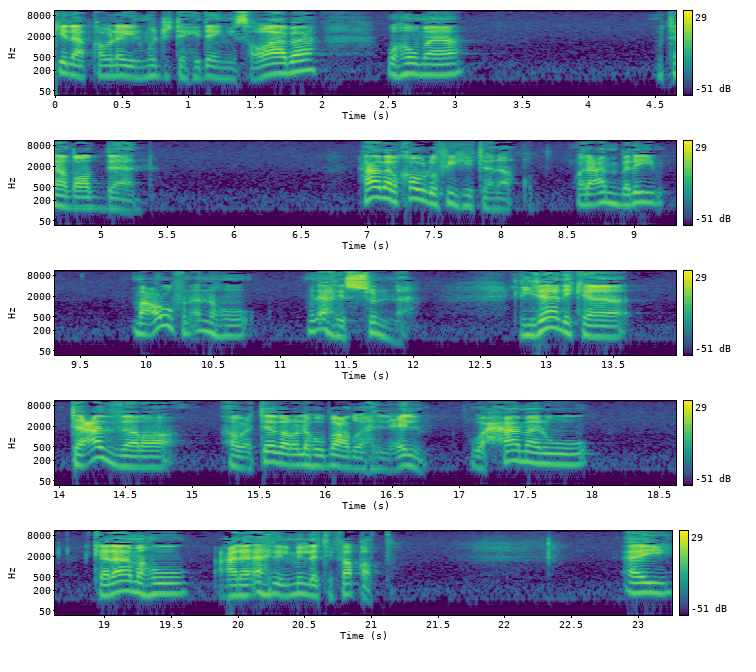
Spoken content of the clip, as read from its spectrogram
كلا قولي المجتهدين صوابا وهما متضادان؟ هذا القول فيه تناقض والعنبري معروف أنه من أهل السنة. لذلك تعذر أو اعتذر له بعض أهل العلم وحملوا كلامه على أهل الملة فقط. أي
